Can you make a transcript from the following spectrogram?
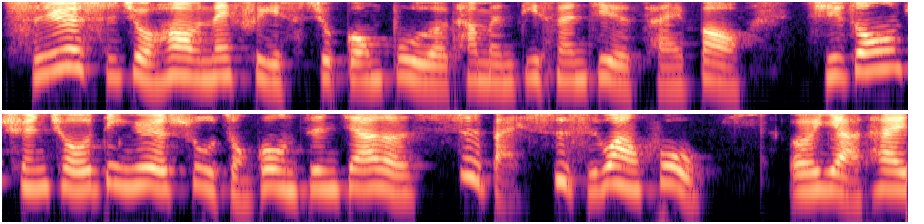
十月十九号 Netflix 就公布了他们第三季的财报，其中全球订阅数总共增加了四百四十万户，而亚太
